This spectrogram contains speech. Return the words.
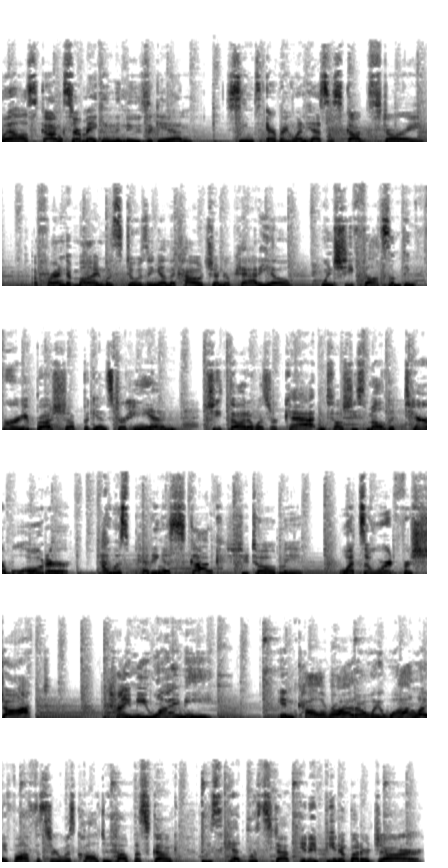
Well, skunks are making the news again. Seems everyone has a skunk story. A friend of mine was dozing on the couch on her patio when she felt something furry brush up against her hand. She thought it was her cat until she smelled a terrible odor. I was petting a skunk, she told me. What's a word for shocked? Timey-wimey. In Colorado, a wildlife officer was called to help a skunk whose head was stuck in a peanut butter jar.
